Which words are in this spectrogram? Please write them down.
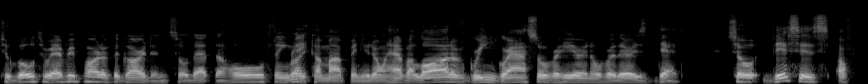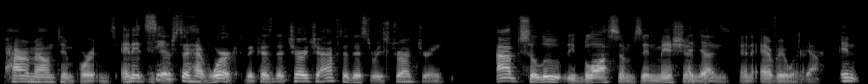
to go through every part of the garden so that the whole thing right. may come up and you don't have a lot of green grass over here and over there is dead. So this is of paramount importance. And it, it seems is. to have worked because mm-hmm. the church after this restructuring absolutely blossoms in mission and, and everywhere. Yeah. In,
